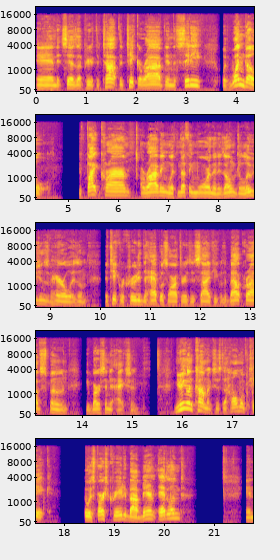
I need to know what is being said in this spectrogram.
And it says up here at the top the tick arrived in the city with one goal to fight crime, arriving with nothing more than his own delusions of heroism. The tick recruited the hapless Arthur as his sidekick with a battle cry of spoon. He burst into action. New England Comics is the home of Tick, who was first created by Ben Edlund in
